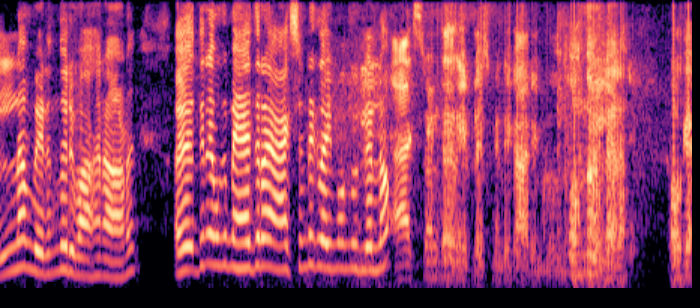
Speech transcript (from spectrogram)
എല്ലാം വരുന്ന ഒരു വാഹനമാണ് ഇതിന് നമുക്ക് മേജർ ആക്സിഡന്റ് ക്ലെയിം ഒന്നും ഇല്ലല്ലോ? ആക്സിഡന്റ് റീപ്ലേസ്മെന്റ് കാര്യങ്ങളൊന്നും ഒന്നുമില്ല. ഓക്കെ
